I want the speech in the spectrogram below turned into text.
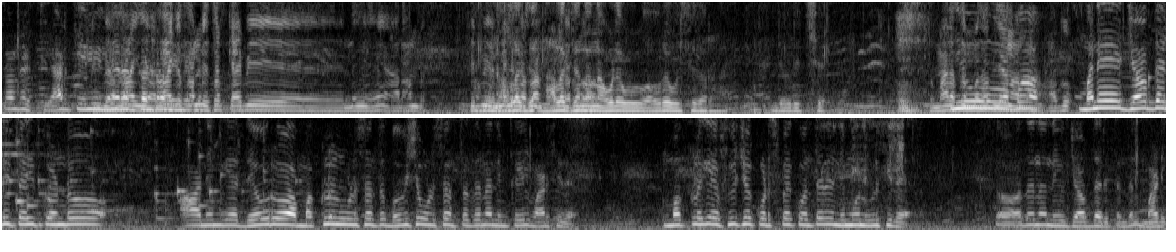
ಸಲ್ರೆಕ್ಟ್ ಯಾರ ಕೈಲಿ ನಾಲ್ಕು ಜನ ಅವಳೇ ಅವರೇ ಉಳಿಸಿದಾರಣ ದೇವ್ರ ಇಚ್ಛೆ. ಮನೆ ಜವಾಬ್ದಾರಿ ತೆಗೆದುಕೊಂಡು ಆ ನಿಮಗೆ ದೇವರು ಆ ಮಕ್ಕಳನ್ನ ಉಳಿಸೋಂಥ ಭವಿಷ್ಯ ಉಳಿಸೋಂಥದ್ದನ್ನು ನಿಮ್ಮ ಕೈಲಿ ಮಾಡಿಸಿದೆ. ಮಕ್ಕಳಿಗೆ ಫ್ಯೂಚರ್ ಕೊಡಿಸ್ಬೇಕು ಅಂತಲೇ ನಿಮ್ಮನ್ನು ಉಳಿಸಿದೆ. ಸೊ ಅದನ್ನು ನೀವು ಜವಾಬ್ದಾರಿ ತಂದಲ್ಲಿ ಮಾಡಿ.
